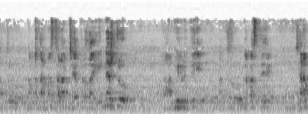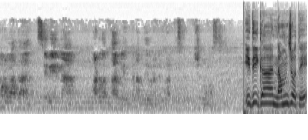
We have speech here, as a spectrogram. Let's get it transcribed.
ಮತ್ತು ನಮ್ಮ ಧರ್ಮಸ್ಥಳ ಕ್ಷೇತ್ರದ ಇನ್ನಷ್ಟು ಅಭಿವೃದ್ಧಿ ಮತ್ತು ವ್ಯವಸ್ಥೆ, ಜನಪರವಾದ ಸೇವೆಯನ್ನು ಮಾಡುವಂತಾಗಲಿ ಅಂತ ನಾವು ದೇವರಲ್ಲಿ ಪ್ರಾರ್ಥಿಸ್ತೇವೆ. ಶುಭಮಸ್ತು. ಇದೀಗ ನಮ್ಮ ಜೊತೆ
